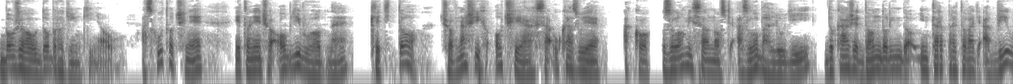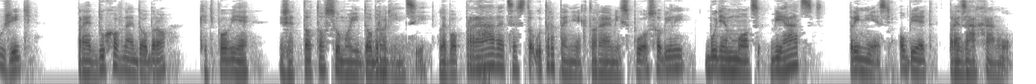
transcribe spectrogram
Božou dobrodinkyňou. A skutočne je to niečo obdivuhodné, keď to, čo v našich očiach sa ukazuje ako zlomyselnosť a zloba ľudí dokáže Don Dolindo interpretovať a využiť pre duchovné dobro, keď povie, že toto sú moji dobrodinci. Lebo práve cez to utrpenie, ktoré mi spôsobili, budem môcť viac priniesť obiet pre záchranu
